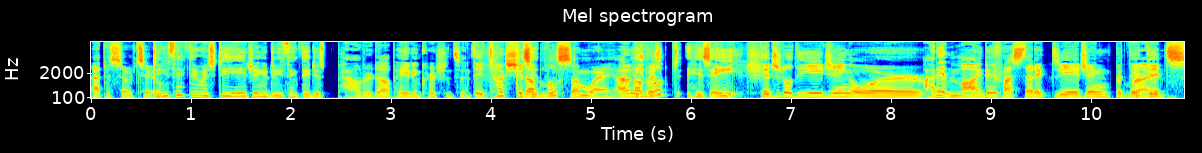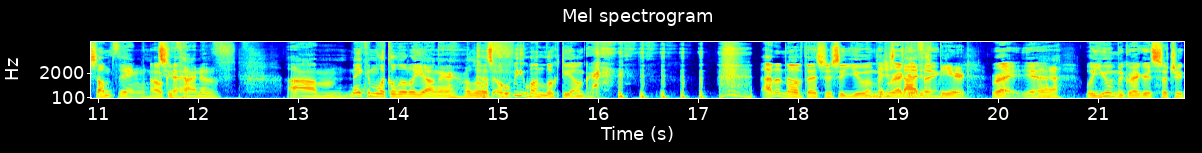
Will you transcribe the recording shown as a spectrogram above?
episode two. Do you think there was de aging, or do you think they just powdered up Hayden Christensen? they touched it 'Cause he up in some way. I don't know he if it was looked his age. digital de aging or I didn't mind it. prosthetic de aging, but they Right. did something Okay. to kind of um, make him look a little younger, a Because little. Obi Wan looked younger. I don't know if that's just a Ewan they just McGregor dyed his thing. beard. Right, yeah. Yeah. Well, Ewan McGregor is such a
